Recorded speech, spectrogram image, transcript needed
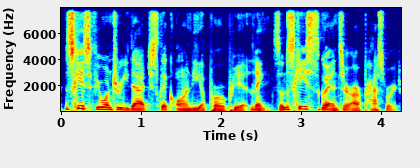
In this case, if you want to read that, just click on the appropriate link. So in this case, let's go enter our password.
